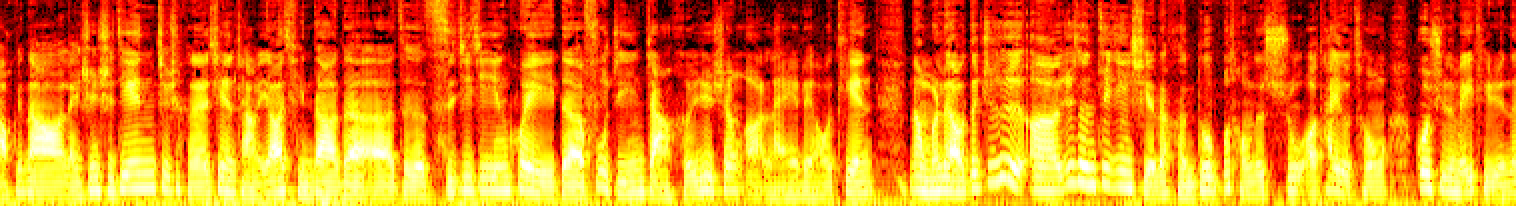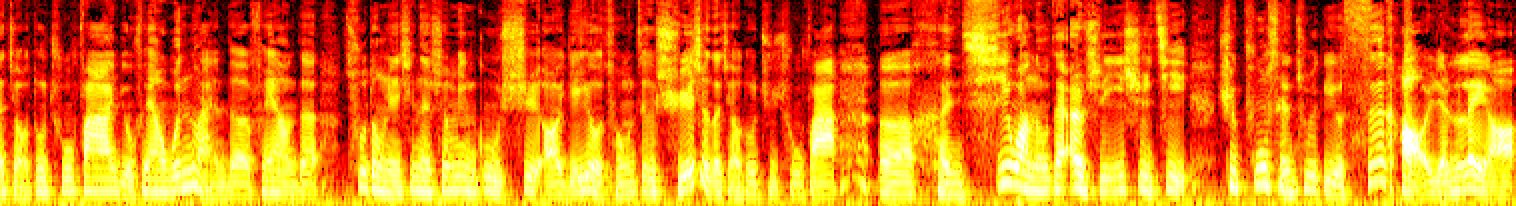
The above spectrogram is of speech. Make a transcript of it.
好，回到兰萱时间，继续和现场邀请到的呃，这个慈济基金会的副执行长何日升啊来聊天。那我们聊的就是呃，日升最近写的很多不同的书哦，他有从过去的媒体人的角度出发，有非常温暖的、非常的触动人心的生命故事哦，也有从这个学者的角度去出发，呃，很希望能够在二十一世纪去铺陈出一个有思考人类啊、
